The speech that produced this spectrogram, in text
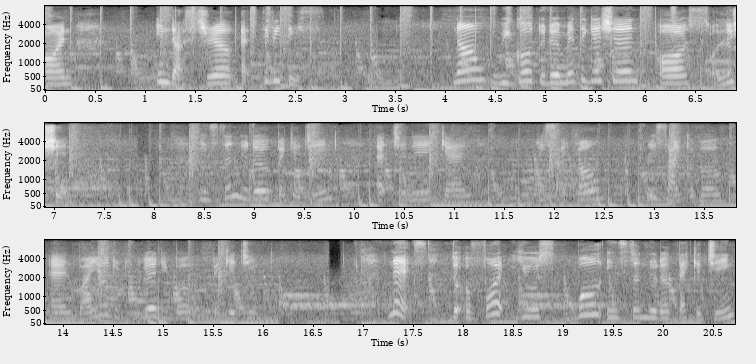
on industrial activities. Now we go to the mitigation or solution. Instant noodle packaging actually can recycle, recyclable and biodegradable packaging. Next, to avoid use bowl instant noodle packaging,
